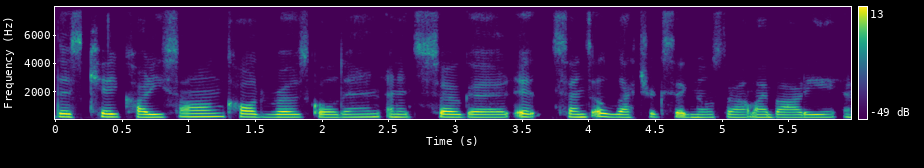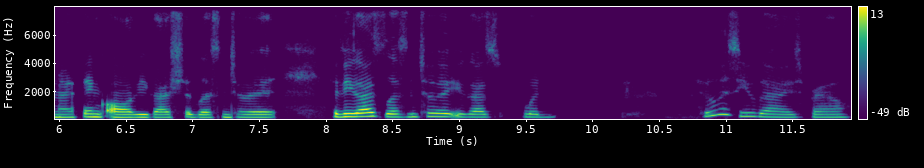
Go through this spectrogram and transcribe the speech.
this Kid Cudi song called Rose Golden, and it's so good. It sends electric signals throughout my body, and I think all of you guys should listen to it. If you guys listen to it, you guys would who is you guys, bro?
